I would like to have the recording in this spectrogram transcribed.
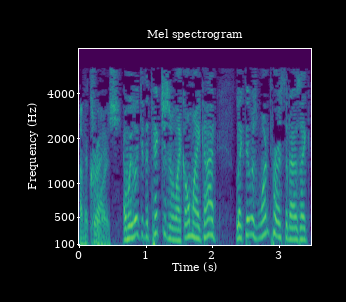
Of That's right. course. And we look at the pictures and we're like, oh my god! Like there was one person I was like,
